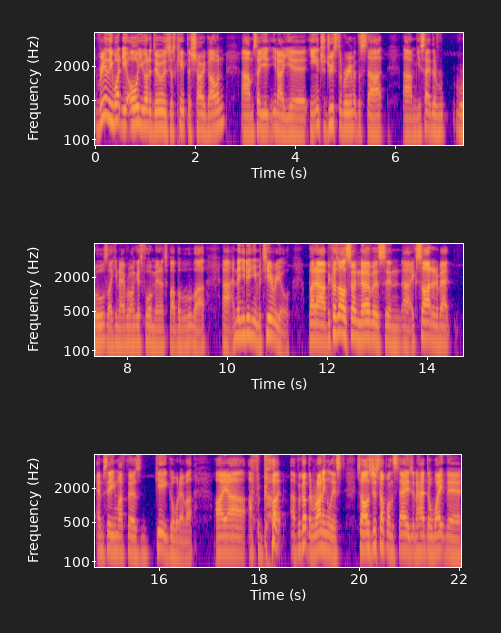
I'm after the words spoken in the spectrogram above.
really what you all you got to do is just keep the show going. Um, so you you know you you introduce the room at the start. Um, you say the r- rules like you know everyone gets four minutes, blah blah blah blah blah, uh, and then you do your material. But uh, because I was so nervous and uh, excited about emceeing my first gig or whatever, I uh, I forgot I forgot the running list. So I was just up on stage and I had to wait there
